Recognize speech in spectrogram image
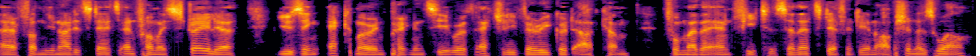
uh, from the United States and from Australia using ECMO in pregnancy with actually very good outcome for mother and fetus. So that's definitely an option as well.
